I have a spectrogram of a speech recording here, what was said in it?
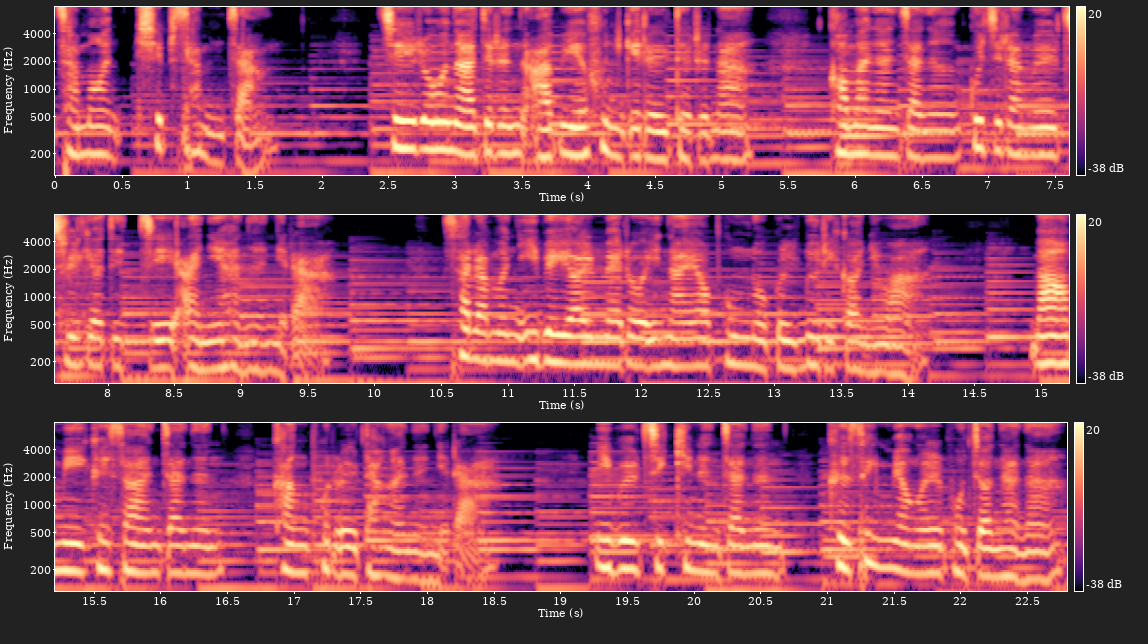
잠언 13장 지혜로운 아들은 아비의 훈계를 들으나 거만한 자는 꾸지람을 즐겨 듣지 아니하느니라. 사람은 입의 열매로 인하여 복록을 누리거니와 마음이 괴사한 자는 강포를 당하느니라. 입을 지키는 자는 그 생명을 보존하나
